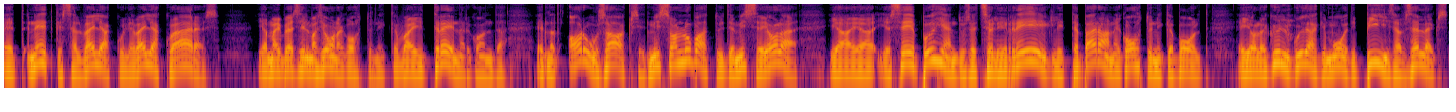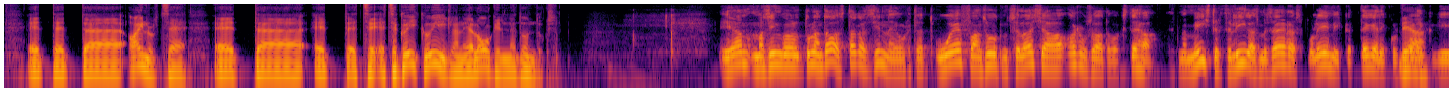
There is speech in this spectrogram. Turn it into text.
et need, kes seal väljakul ja väljaku ääres ja ma ei pea silmas joonekohtunikke, vaid treenerkonda, et nad aru saaksid, mis on lubatud ja mis ei ole. ja, ja, ja see põhjendus, et see oli reeglitepärane kohtunike poolt, ei ole küll kuidagimoodi piisav selleks, et, et äh, ainult see, et, äh, et, et see, et see kõik õiglane ja loogiline tunduks jah, ma siinkohal tulen taas tagasi sinna juurde, et UEFA on suutnud selle asja arusaadavaks teha, et me meistrite liigas me säärast poleemikat tegelikult ja, pole ikkagi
